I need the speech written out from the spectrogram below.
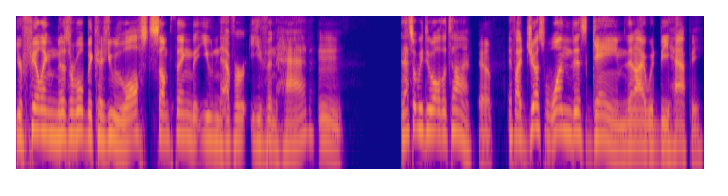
you're feeling miserable because you lost something that you never even had? Mm. And that's what we do all the time. Yeah. If I just won this game, then I would be happy.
